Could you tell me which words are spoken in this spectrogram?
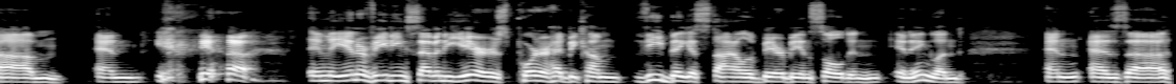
um, and in the intervening seventy years, Porter had become the biggest style of beer being sold in in England and as uh,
